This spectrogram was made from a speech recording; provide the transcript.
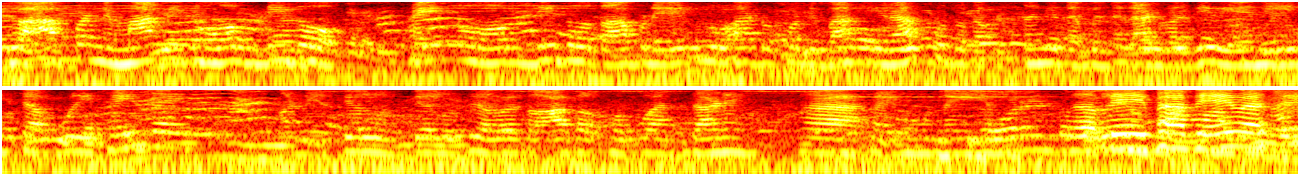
જો આપણને મામીનો હક દીધો ભાઈનો હક દીધો તો આપણે એટલું હાટું ખોટી બાકી રાખવું તો કે આપણે સંગીતાબેનને લાડવા દેવી એની ઈચ્છા પૂરી થઈ જાય અને સેલું પેલું છે હવે તો આગળ ભગવાન જાણે હા હું નહીં બે ભાભી એવા છે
